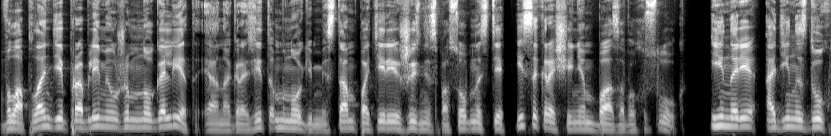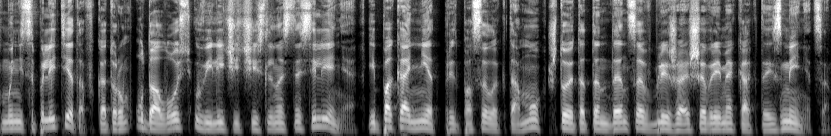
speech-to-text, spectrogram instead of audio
В Лапландии проблеме уже много лет, и она грозит многим местам потерей жизнеспособности и сокращением базовых услуг. Инари – один из двух муниципалитетов, которым удалось увеличить численность населения, и пока нет предпосылок к тому, что эта тенденция в ближайшее время как-то изменится.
